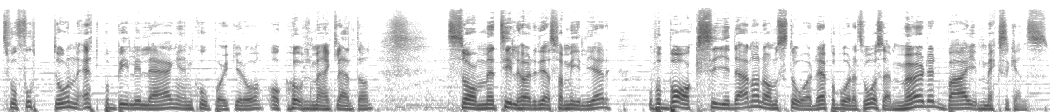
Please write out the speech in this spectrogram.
två foton, ett på Billy Lang, en kopojke då, och Old Man Clanton, som tillhörde deras familjer. Och på baksidan av dem står det på båda två så här, “Murdered by Mexicans”.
